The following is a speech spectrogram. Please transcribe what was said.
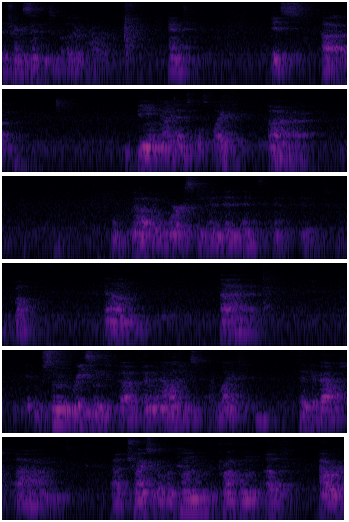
the transcendence of other power and its uh, being identical to life uh, uh, works and, and, and, and, well, um, uh, some recent phenomenologies of life think about um, trying to overcome the problem of our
